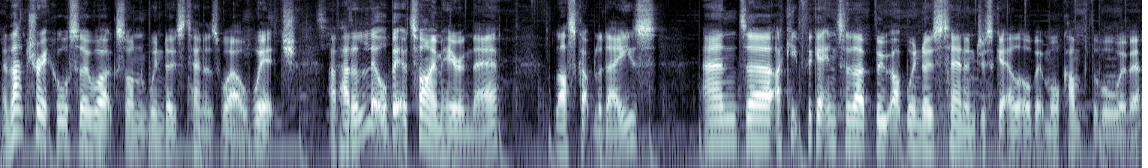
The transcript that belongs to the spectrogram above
And that trick also works on Windows 10 as well, which I've had a little bit of time here and there, last couple of days, and uh, I keep forgetting to uh, boot up Windows 10 and just get a little bit more comfortable with it.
